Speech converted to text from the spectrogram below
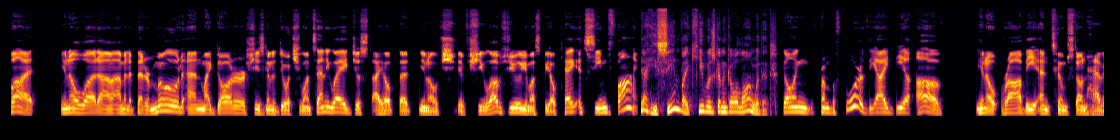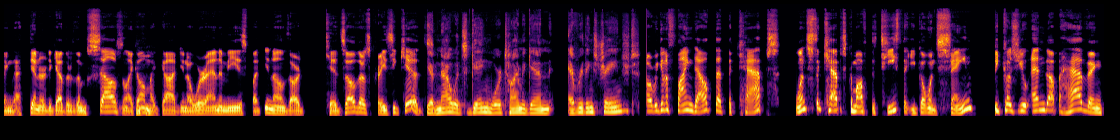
but you know what? Uh, I'm in a better mood, and my daughter, she's going to do what she wants anyway. Just, I hope that you know, if she loves you, you must be okay." It seemed fine. Yeah, he seemed like he was going to go along with it. Going from before the idea of you know, Robbie and Tombstone having that dinner together themselves, and like, oh Mhm. my God, you know, we're enemies, but you know, our kids, oh, those crazy kids. Yeah, now it's gang war time again. Everything's changed. Are we going to find out that the caps, once the caps come off the teeth, that you go insane? Because you end up having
